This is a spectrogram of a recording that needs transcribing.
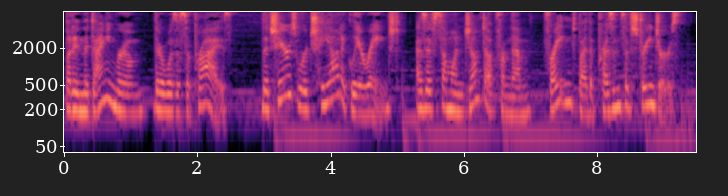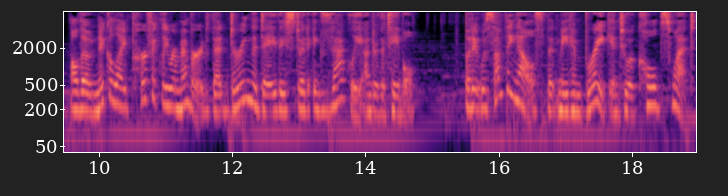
But in the dining room, there was a surprise. The chairs were chaotically arranged, as if someone jumped up from them, frightened by the presence of strangers, although Nikolay perfectly remembered that during the day they stood exactly under the table. But it was something else that made him break into a cold sweat.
